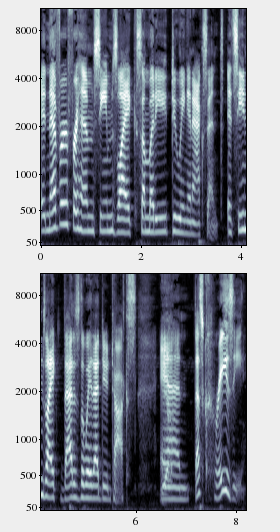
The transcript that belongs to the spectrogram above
it never for him seems like somebody doing an accent it seems like that is the way that dude talks and that's crazy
